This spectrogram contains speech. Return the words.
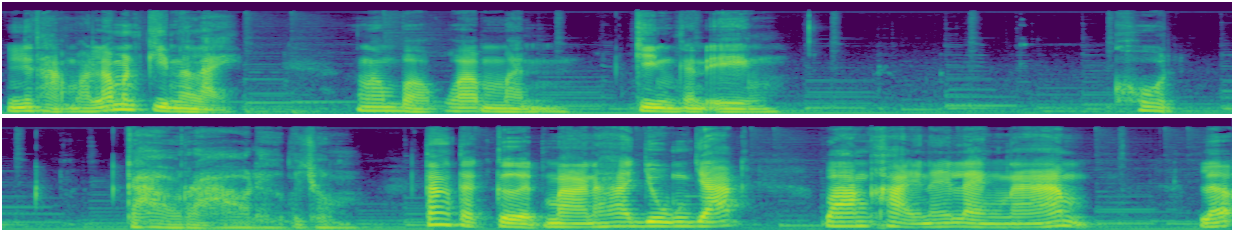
นี่ถามว่าแล้วมันกินอะไร ต้องบอกว่ามันกินกันเอง โคตรก้าวร้าวเลยคุณผู้ชม ตั้งแต่เกิดมานะฮะยุงยักษ์วางไข่ในแหล่งน้ำแล้ว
